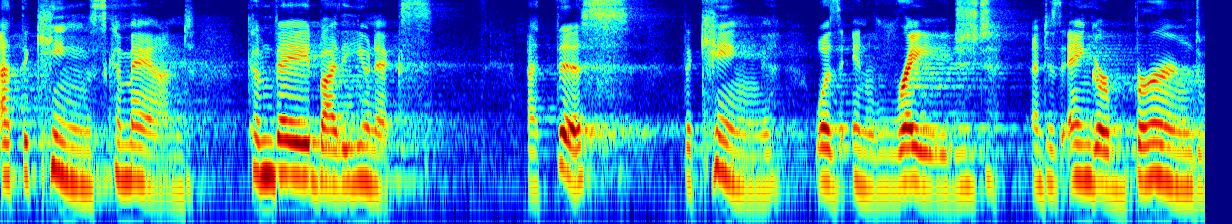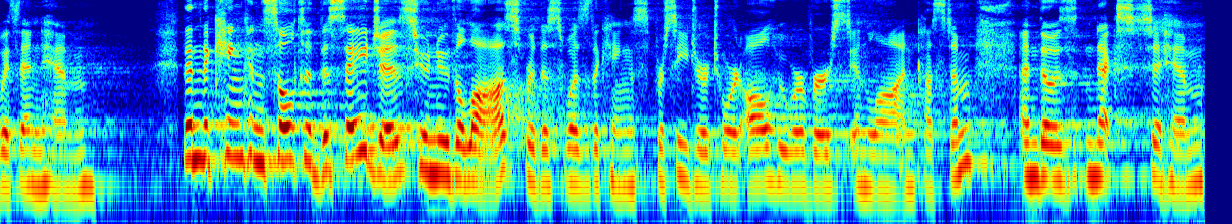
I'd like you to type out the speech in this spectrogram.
at the king's command, conveyed by the eunuchs. At this, the king was enraged, and his anger burned within him. Then the king consulted the sages who knew the laws, for this was the king's procedure toward all who were versed in law and custom. And those next to him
